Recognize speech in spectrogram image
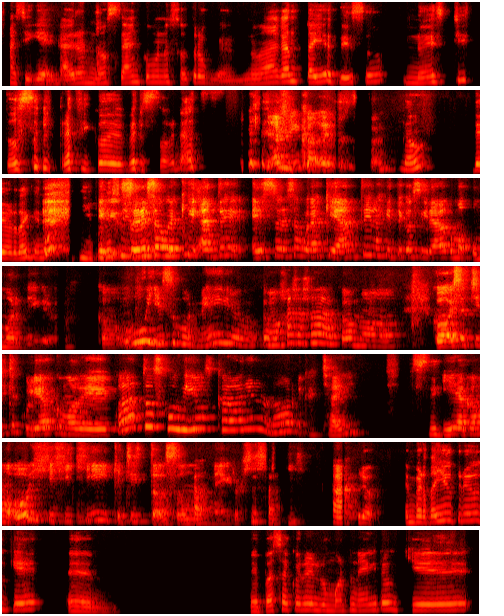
Así que, Sí. cabros, no sean como nosotros, weón. No hagan tallas de eso. No es chistoso el tráfico de personas, Tráfico de personas. ¿no? De verdad que no. Y eso Son esas weas que antes, es- son esas weas que antes la gente consideraba como humor negro. Como, uy, es humor negro, como jajaja, como, como esos chistes culiados como de ¿cuántos judíos caben en honor? ¿Cachai? sí. Y era como, uy, jijiji, qué chistoso, humor negro, jijiji. Ah, Pero en verdad yo creo que eh, me pasa con el humor negro que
